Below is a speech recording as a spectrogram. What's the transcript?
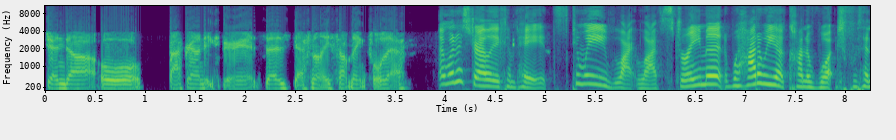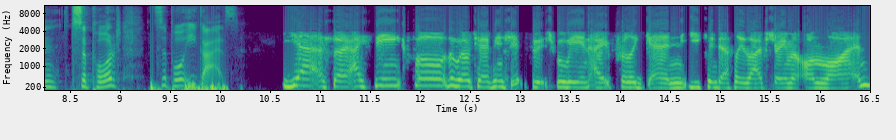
gender, or background experience. There's definitely something for there. And when Australia competes, can we like live stream it? How do we uh, kind of watch and support support you guys? Yeah, so I think for the World Championships, which will be in April again, you can definitely live stream it online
